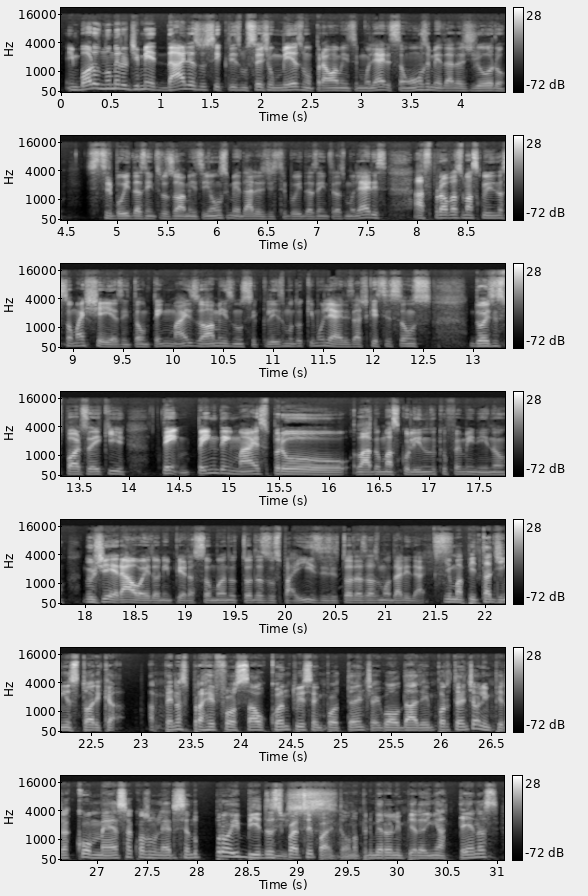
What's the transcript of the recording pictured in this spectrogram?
Embora o número de medalhas do ciclismo seja o mesmo para homens e mulheres, são 11 medalhas de ouro distribuídas entre os homens e 11 medalhas distribuídas entre as mulheres, as provas masculinas são mais cheias. Então tem mais homens no ciclismo do que mulheres. Acho que esses são os dois esportes aí que tem- pendem mais pro lado masculino do que o feminino, no geral aí da Olimpíada, somando todos os países e todas as modalidades. E uma pitadinha histórica apenas para reforçar o quanto isso é importante, a igualdade é importante, a Olimpíada começa com as mulheres sendo proibidas de Isso. participar. Então, na primeira Olimpíada em Atenas,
